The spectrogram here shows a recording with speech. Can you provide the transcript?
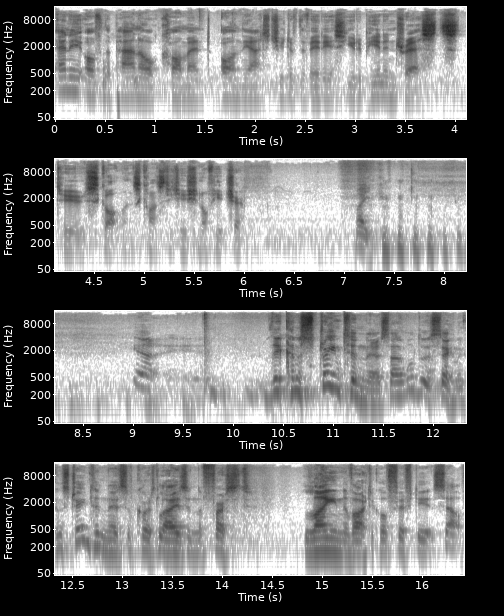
any of the panel comment on the attitude of the various European interests to Scotland's constitutional future? Mike. yeah, the constraint in this, and we'll do a second, the constraint in this, of course, lies in the first line of Article 50 itself,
